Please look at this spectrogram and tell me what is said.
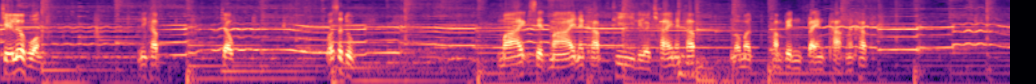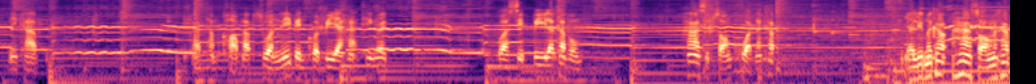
เจเลอร์ห่วงนี่ครับเจ้าวัสดุไม้เศษไม้นะครับที่เหลือใช้นะครับ เรามาทำเป็นแปลงผักนะครับ นี่ครับครับทำขอบครับส่วนนี้เป็นขวดเบียร์ฮะทิ้งไว้กว่า 10 ปีแล้วครับผม 52 ขวดนะครับ อย่าลืมนะครับ 52 นะครับ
